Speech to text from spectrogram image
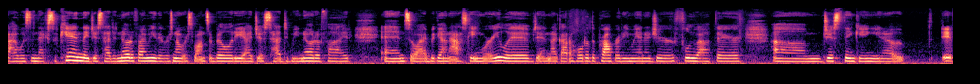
I was the next of kin. They just had to notify me. There was no responsibility. I just had to be notified. And so I began asking where he lived, and I got a hold of the property manager. Flew out there, um, just thinking, you know, if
